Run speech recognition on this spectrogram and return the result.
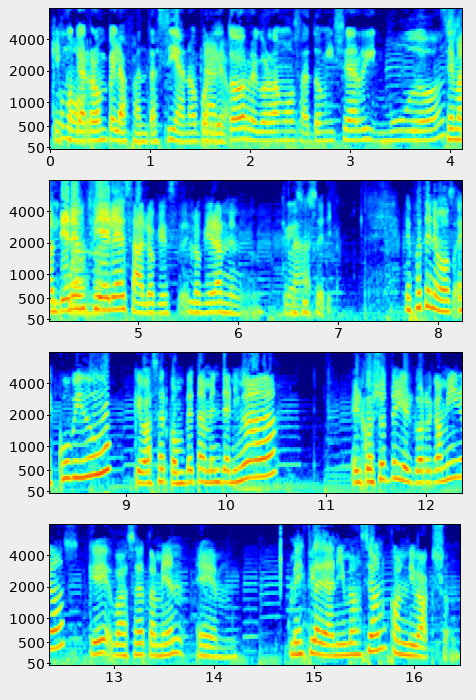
Que es como, que rompe la fantasía, ¿no? Porque Claro. todos recordamos a Tommy y Jerry mudos. se mantienen cuando- fieles a lo que, es- lo que eran en, en Claro. su serie. Después tenemos Scooby-Doo, que va a ser completamente animada. El Coyote y el Correcaminos, que va a ser también eh, mezcla de animación con live action.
